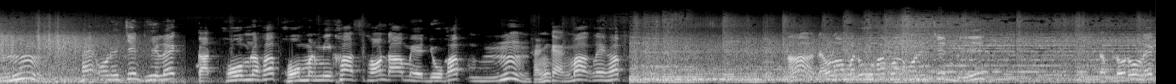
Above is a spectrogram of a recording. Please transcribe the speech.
อืมแค่ออริจินทีเล็กกัดโพมนะครับโพมมันมีค่าสะท้อนดาเมจอยู่ครับอืมแข็งแกร่งมากเลยครับอ่าเดี๋ยวเรามาดูครับว่าออริจินหมีกับโดโดเล็ก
